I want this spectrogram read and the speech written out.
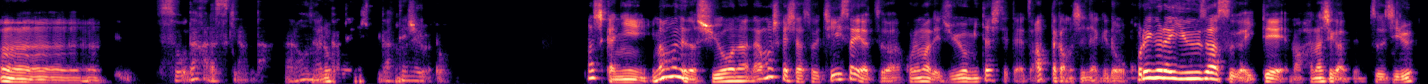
うんうんうんうんうん。そう、だから好きなんだ。なるほど。なるほど合点がいくよ。確かに、今までの主要な、もしかしたらそういう小さいやつは、これまで需要を満たしてたやつあったかもしれないけど、これぐらいユーザー数がいて、まあ、話が通じる、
